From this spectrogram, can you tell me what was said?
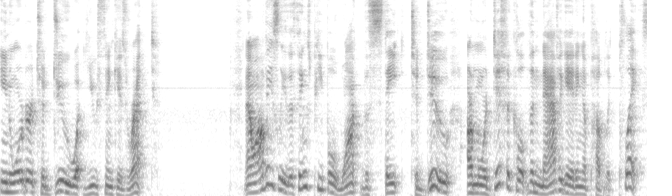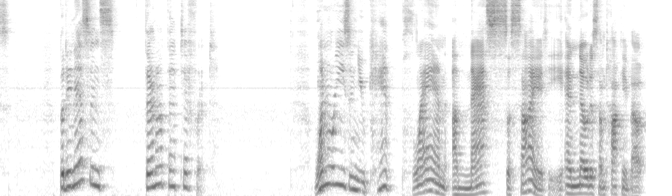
in order to do what you think is right. Now, obviously, the things people want the state to do are more difficult than navigating a public place. But in essence, they're not that different. One reason you can't plan a mass society, and notice I'm talking about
